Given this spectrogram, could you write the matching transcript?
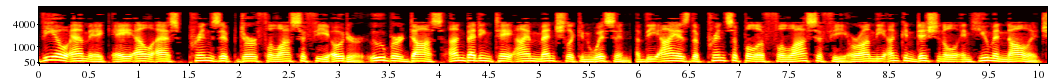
Vom ich als Prinzip der Philosophie oder über das unbedingte im menschlichen Wissen of the I as the principle of philosophy or on the unconditional in human knowledge,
